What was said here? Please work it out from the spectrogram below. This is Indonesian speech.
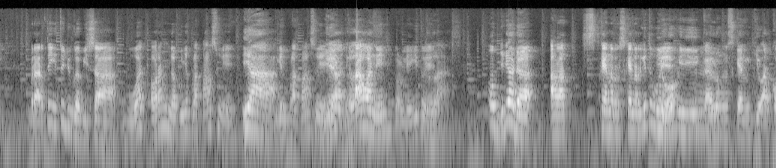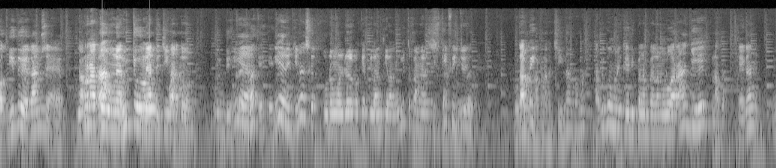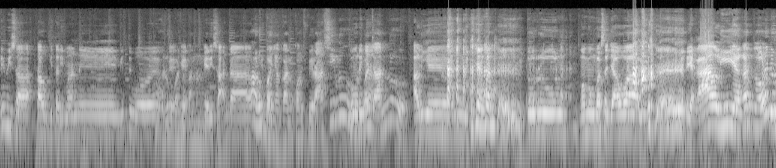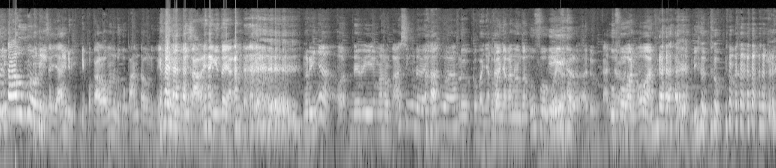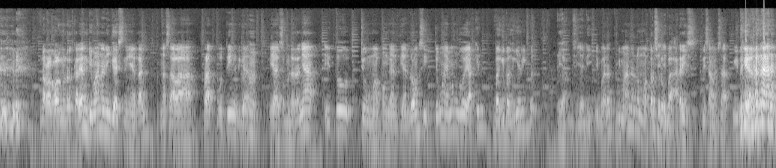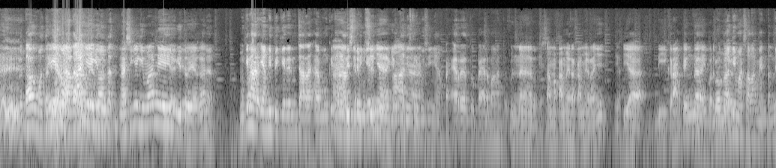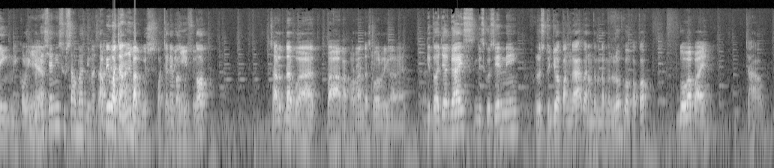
berarti itu juga bisa buat orang nggak punya plat palsu ya. iya Bikin plat palsu ya. Iya, Jadi jelas. ketahuan nih kalau kayak gitu ya. jelas Oh, jadi ada alat scanner scanner gitu bu ya? Yo, kayak lu nge-scan QR code gitu ya kan. Buset. Gue pernah tuh ngeliat, muncul. ngeliat di Cina Wah, tuh. Udah keren Iya, banget ya kayak iya gitu. di Cina udah model pakai tilang-tilang gitu kamera CCTV cuy. Gue Tapi- nggak pernah ke Cina gua mah. Tapi gue ngeri kayak di film-film luar aja. Kenapa? ya kan dia bisa tahu kita di mana gitu boy Ah, lu kayak, kayak, kebanyakan- kayak disadap Ah, lu gitu. kebanyakan konspirasi lu. Gua ngerinya- Bacaan lu. alien gitu ya kan turun ngomong bahasa Jawa gitu ya kali ya kan soalnya dia udah tahu loh nih Bisa jadi. Di, di Pekalongan udah gue pantau nih gitu, misalnya gitu ya kan ngerinya oh, dari makhluk asing udah ini gua Lu kebanyakan kebanyakan nonton UFO gue ya Iya, lu. Aduh, kacau. UFO One One di YouTube. nah kalau menurut kalian gimana nih guys nih ya kan masalah plat putih digan- Mm-mm. ya sebenarnya itu cuma penggantian doang sih cuma emang gue yakin bagi-baginya ribet Iya, bisa jadi. ibarat gimana lu motor Bisa suruh jadi. baris di samsat gitu ya kan Lu tahu motor iya makanya gitu banget. ngasihnya gimana Iya, gitu iya, ya kan benar. Mungkin har- yang dipikirin cara eh, mungkin yang Ah, harus dipikirin distribusinya tuh, gimana. ah, distribusinya. PR tuh PR banget tuh. bener sama kamera-kameranya Iya. ya di kerangkeng dah ibarat Belum lagi masalah maintenance nih. Kalau Iya. Indonesia nih susah banget di masalah. tapi wacananya bagus wacannya Intinya bagus. itu. Top. salut dah buat Pak Kakor Lantas Polri lah kan Gitu aja guys, diskusiin nih. Lu setuju apa enggak bareng temen-temen lu? Gua kokok. gue bapai Ciao.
